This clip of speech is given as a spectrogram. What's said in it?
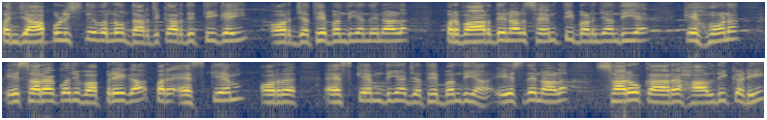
Punjab police ਦੇ ਵੱਲੋਂ ਦਰਜ ਕਰ ਦਿੱਤੀ ਗਈ ਔਰ ਜਥੇਬੰਦੀਆਂ ਦੇ ਨਾਲ, ਪਰਿਵਾਰ ਦੇ ਨਾਲ ਸਹਿਮਤੀ ਬਣ ਜਾਂਦੀ ਹੈ ਕਿ ਹੁਣ ਇਹ ਸਾਰਾ ਕੁਝ ਵਾਪਰੇਗਾ, ਪਰ ਐਸਕੇਐਮ ਔਰ ਐਸਕੇਐਮ ਦੀਆਂ ਜਥੇਬੰਦੀਆਂ ਇਸ ਦੇ ਨਾਲ ਸਾਰੋਕਾਰ ਹਾਲ ਦੀ ਘੜੀ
